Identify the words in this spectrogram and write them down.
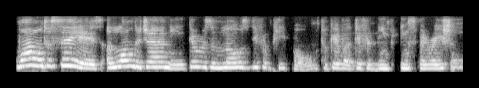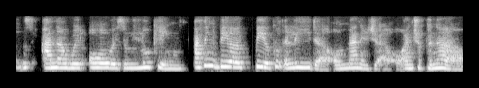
What I want to say is along the journey, there is loads of different people to give a different in- inspirations. And uh, we're always looking, I think be a be a good leader or manager or entrepreneur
